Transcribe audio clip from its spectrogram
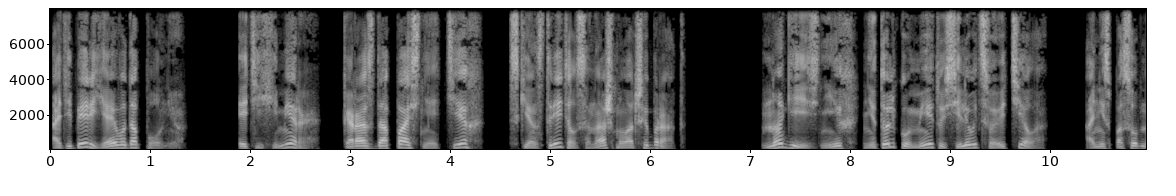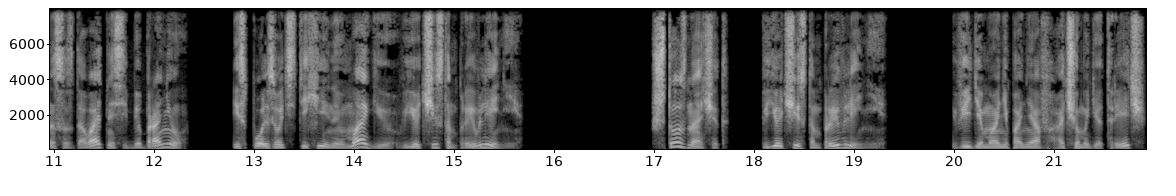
А теперь я его дополню. Эти химеры гораздо опаснее тех, с кем встретился наш младший брат. Многие из них не только умеют усиливать свое тело, они способны создавать на себе броню, использовать стихийную магию в ее чистом проявлении. Что значит «в ее чистом проявлении»? Видимо, не поняв, о чем идет речь,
